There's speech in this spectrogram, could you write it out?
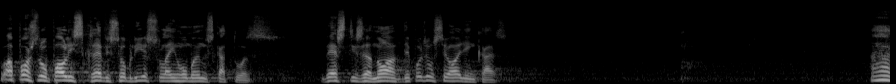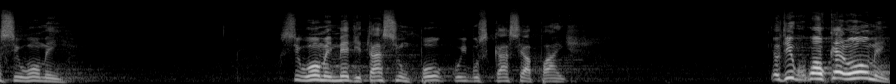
O apóstolo Paulo escreve sobre isso lá em Romanos 14, verso 19, depois você olha em casa. Ah, se o homem se o homem meditasse um pouco e buscasse a paz. Eu digo qualquer homem.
